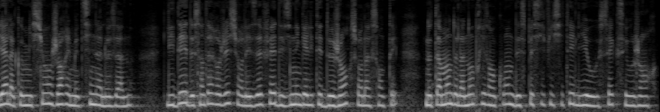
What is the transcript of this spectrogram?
via la commission Genre et médecine à Lausanne. L'idée est de s'interroger sur les effets des inégalités de genre sur la santé, notamment de la non prise en compte des spécificités liées au sexe et au genre,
